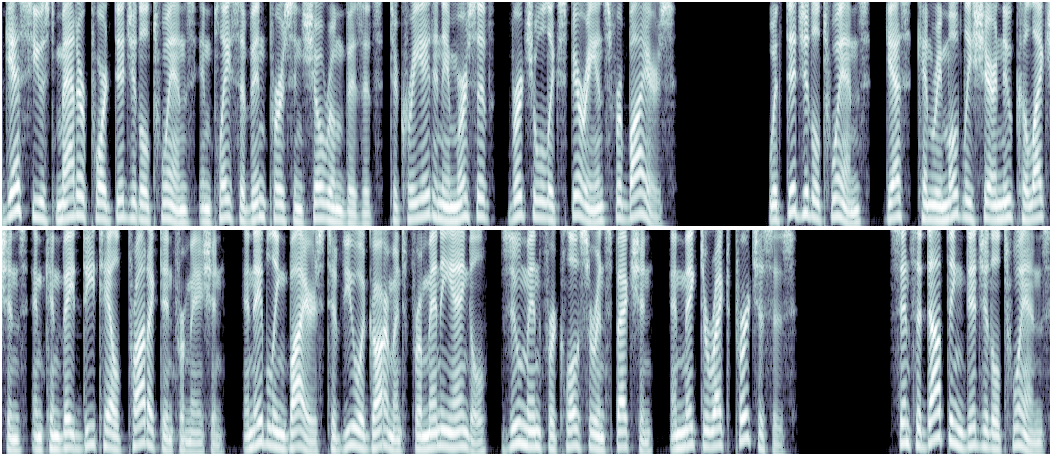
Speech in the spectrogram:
Guess used Matterport digital twins in place of in person showroom visits to create an immersive, virtual experience for buyers. With digital twins, Guess can remotely share new collections and convey detailed product information, enabling buyers to view a garment from any angle, zoom in for closer inspection, and make direct purchases. Since adopting digital twins,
